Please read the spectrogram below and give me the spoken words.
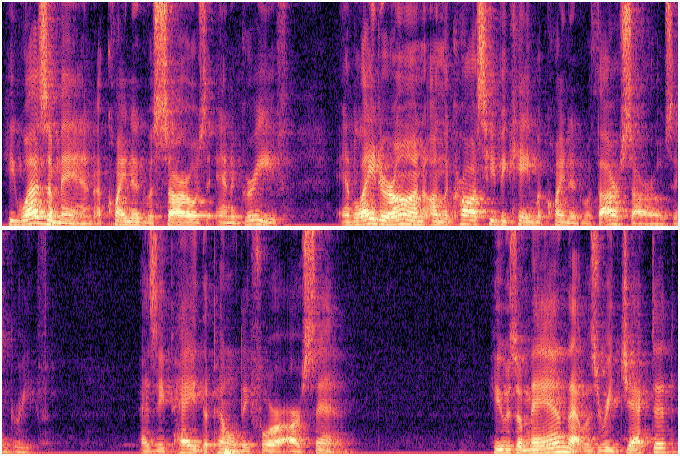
He was a man acquainted with sorrows and grief, and later on on the cross, he became acquainted with our sorrows and grief as he paid the penalty for our sin. He was a man that was rejected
